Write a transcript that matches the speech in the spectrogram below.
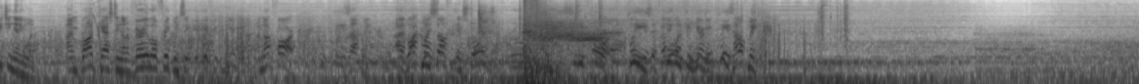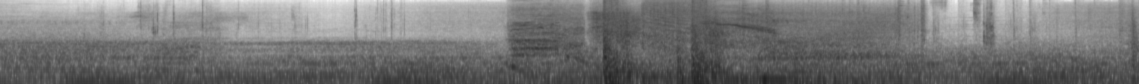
reaching anyone? I'm broadcasting on a very low frequency. If you can hear me, I'm not far. Please help me. I've locked myself in storage room C4. Please, if anyone can hear me, please help me.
